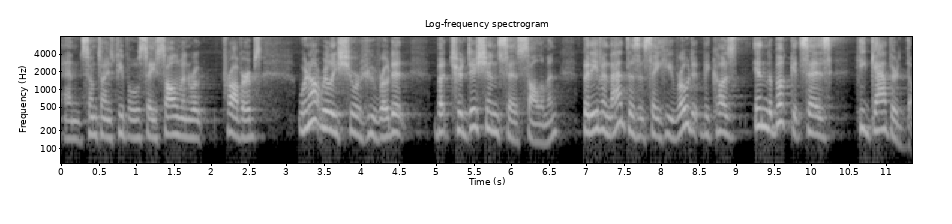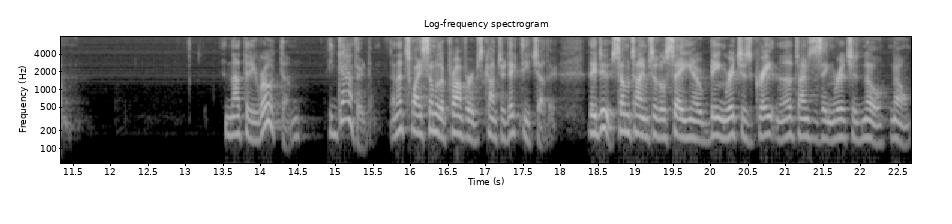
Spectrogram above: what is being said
And sometimes people will say Solomon wrote Proverbs. We're not really sure who wrote it, but tradition says Solomon. But even that doesn't say he wrote it because in the book it says he gathered them. Not that he wrote them, he gathered them. And that's why some of the Proverbs contradict each other. They do. Sometimes it'll say, you know, being rich is great, and other times it's saying rich is no, no.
